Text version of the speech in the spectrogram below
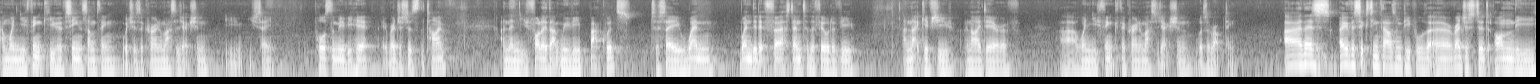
and when you think you have seen something which is a coronal mass ejection, you, you say, pause the movie here, it registers the time, and then you follow that movie backwards to say when, when did it first enter the field of view. And that gives you an idea of uh, when you think the coronal mass ejection was erupting. Uh, there's over 16,000 people that are registered on the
